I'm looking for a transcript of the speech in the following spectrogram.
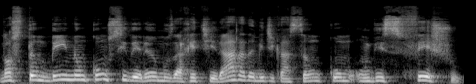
Nós também não consideramos a retirada da medicação como um desfecho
